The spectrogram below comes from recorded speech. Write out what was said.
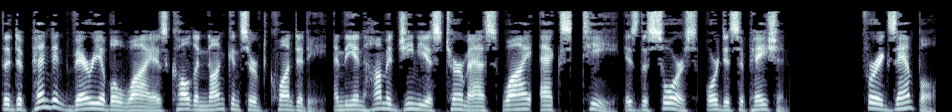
The dependent variable y is called a nonconserved quantity, and the inhomogeneous term s y, x, t is the source, or dissipation. For example,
